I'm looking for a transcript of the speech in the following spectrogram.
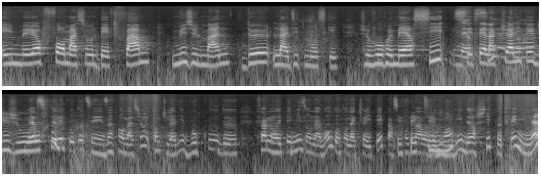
et une meilleure formation des femmes musulmanes de la dite mosquée. Je vous remercie. C'était l'actualité du jour. Merci Télé pour toutes ces informations. Et comme tu l'as dit, beaucoup de femmes ont été mises en avant dans ton actualité parce qu'on parle du leadership féminin.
